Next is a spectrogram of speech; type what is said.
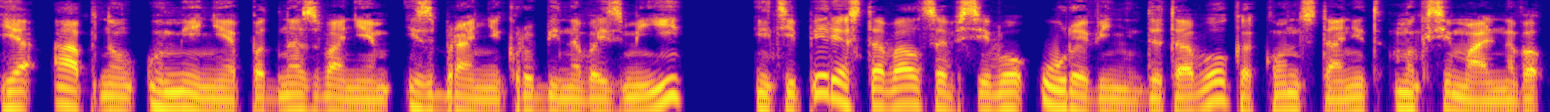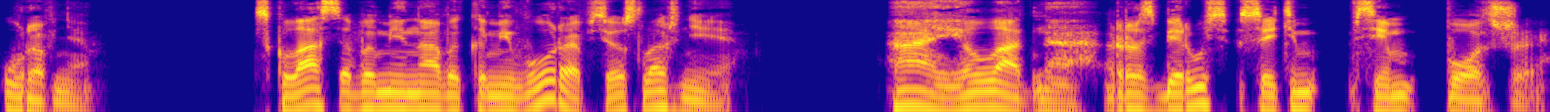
Я апнул умение под названием «Избранник рубиновой змеи» и теперь оставался всего уровень до того, как он станет максимального уровня. С классовыми навыками вора все сложнее. «Ай, ладно, разберусь с этим всем позже»,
